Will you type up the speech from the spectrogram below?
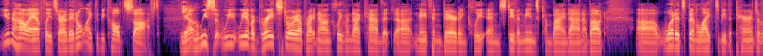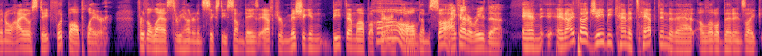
you know how athletes are; they don't like to be called soft. Yeah, I mean, we we we have a great story up right now on Cleveland.com that uh, Nathan Baird and Cle- and Stephen Means combined on about uh, what it's been like to be the parent of an Ohio State football player for the last 360 some days after Michigan beat them up up there and Oh, called them soft. I got to read that. and and I thought JB kind of tapped into that a little bit and it's like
